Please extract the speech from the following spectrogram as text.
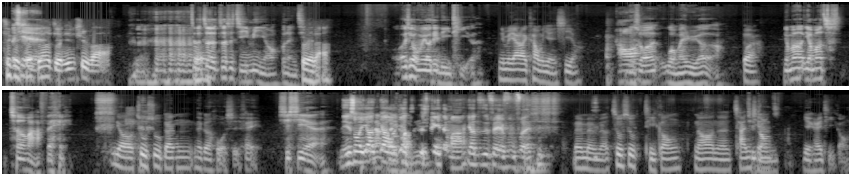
这个先不要剪进去吧。这这这是机密哦，不能剪。对啦。而且我们有点离题了，你们要来看我们演戏哦？好、啊，你说我们与恶啊？对啊，有没有有没有车车马费？有住宿跟那个伙食费。谢谢。你是说要要要自费的吗？要自费部分？没有没有没有，住宿提供，然后呢，餐钱也可以提供。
